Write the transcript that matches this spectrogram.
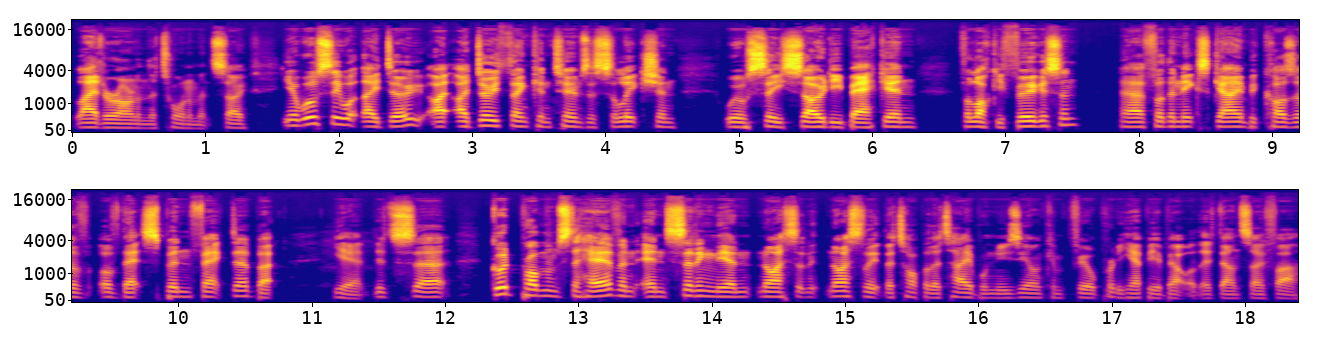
later on in the tournament. So, yeah, we'll see what they do. I, I do think in terms of selection, we'll see Sodhi back in for Lockie Ferguson uh, for the next game because of, of that spin factor. But yeah, it's uh, good problems to have, and, and sitting there nice, nicely at the top of the table, New Zealand can feel pretty happy about what they've done so far.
